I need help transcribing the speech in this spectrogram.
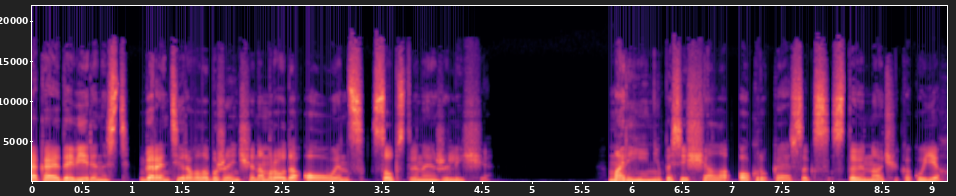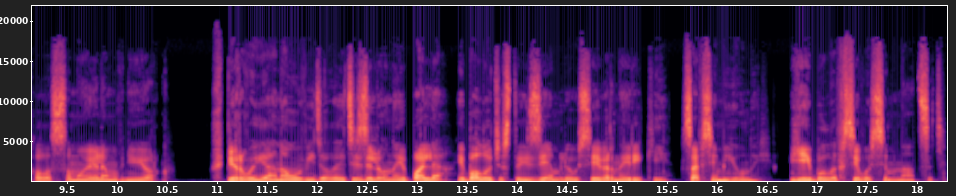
Такая доверенность гарантировала бы женщинам рода Оуэнс собственное жилище. Мария не посещала округ Эссекс с той ночи, как уехала с Самуэлем в Нью-Йорк. Впервые она увидела эти зеленые поля и болотистые земли у Северной реки совсем юной. Ей было всего 17.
